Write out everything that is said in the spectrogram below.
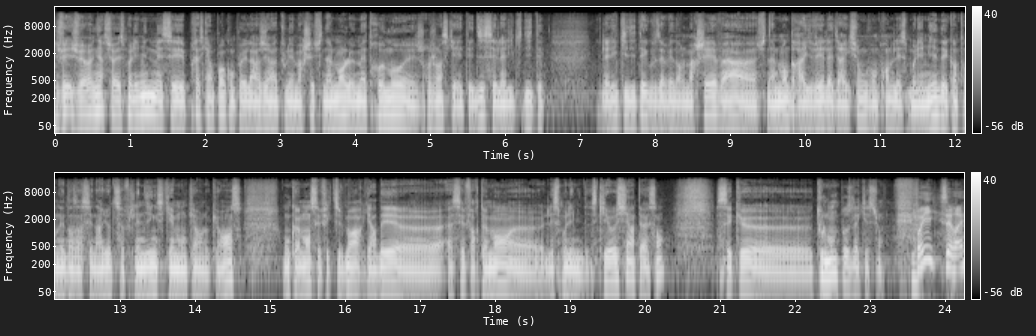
Je vais, je vais revenir sur les small limits, mais c'est presque un point qu'on peut élargir à tous les marchés finalement. Le maître mot, et je rejoins ce qui a été dit, c'est la liquidité la liquidité que vous avez dans le marché va euh, finalement driver la direction que vont prendre les small et mid. Et quand on est dans un scénario de soft lending, ce qui est mon cas en l'occurrence, on commence effectivement à regarder euh, assez fortement euh, les small et mid. Ce qui est aussi intéressant, c'est que tout le monde pose la question. Oui, c'est vrai,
